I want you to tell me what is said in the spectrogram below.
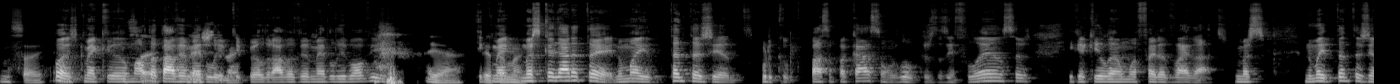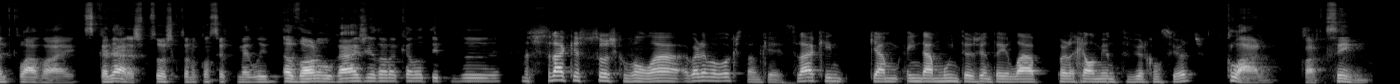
não sei. Pois, como é que a malta está a ver Mad Lib? Tipo, eu adorava ver Mad Lib ao vivo. Yeah, é, mas se calhar até no meio de tanta gente, porque o que passa para cá são os lucros das influências e que aquilo é uma feira de vaidades. Mas no meio de tanta gente que lá vai, se calhar as pessoas que estão no concerto de Medley adoram o gajo e adoram aquele tipo de. Mas será que as pessoas que vão lá. Agora é uma boa questão, que é: será que, que há, ainda há muita gente aí lá para realmente ver concertos? Claro, claro que sim.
